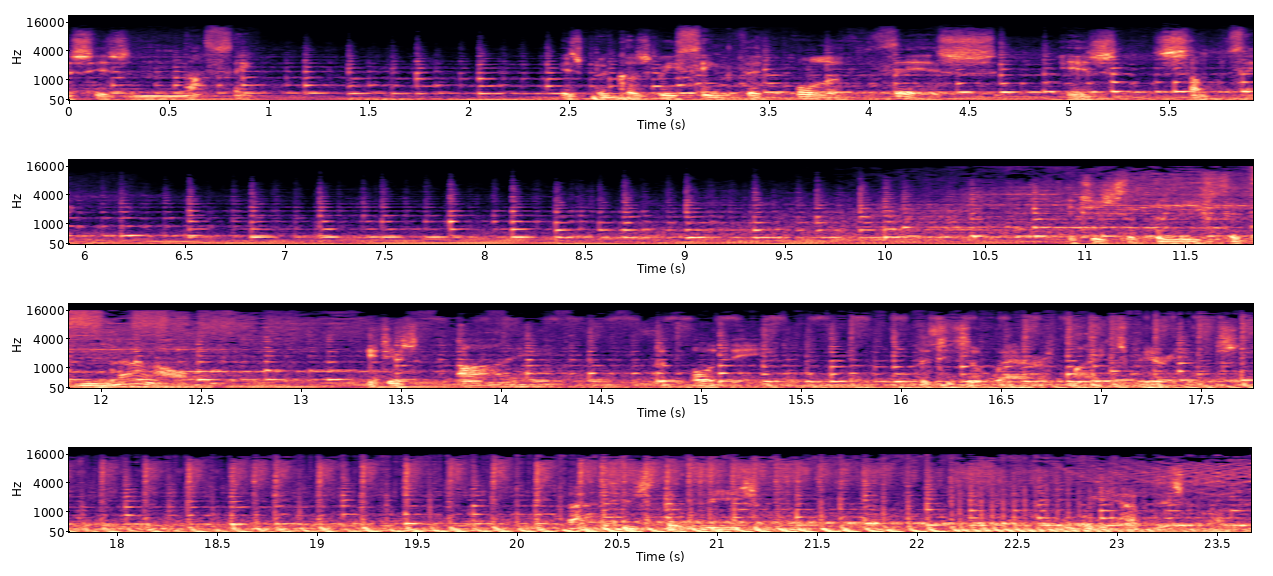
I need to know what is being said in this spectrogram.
Awareness is nothing is because we think that all of this is something. It is the belief that now it is I, the body, that is aware of my experience. That is the reason we have this body.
